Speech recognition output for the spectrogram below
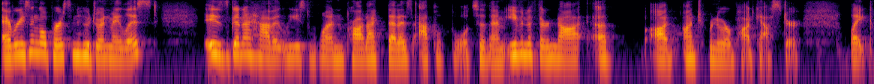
every single person who joined my list is going to have at least one product that is applicable to them, even if they're not a, entrepreneur podcaster. Like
